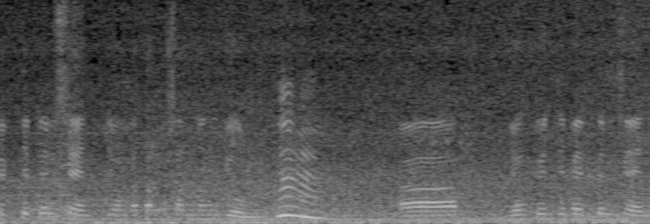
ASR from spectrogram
50% yung katapusan ng June, Mm. ah, yung 25%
